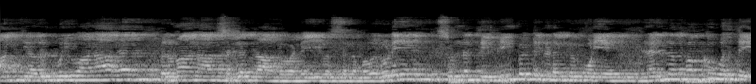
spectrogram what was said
ஆக்கி அருள் புரிவானாக. பெருமானார் செல்லல்லாக வலையை வசல்லம் அவர்களுடைய சுண்ணத்தை பின்பற்றி நடக்கக்கூடிய நல்ல பக்குவத்தை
